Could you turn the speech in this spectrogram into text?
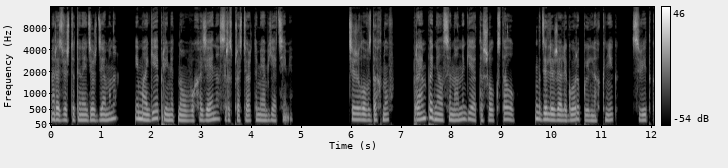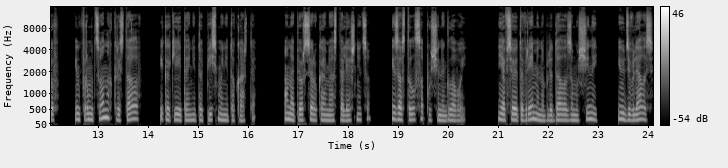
Разве что ты найдешь демона, и магия примет нового хозяина с распростертыми объятиями». Тяжело вздохнув, Прайм поднялся на ноги и отошел к столу, где лежали горы пыльных книг, свитков, информационных кристаллов и какие-то не то письма, не то карты. Он оперся руками о столешницу и застыл с опущенной головой. Я все это время наблюдала за мужчиной и удивлялась,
